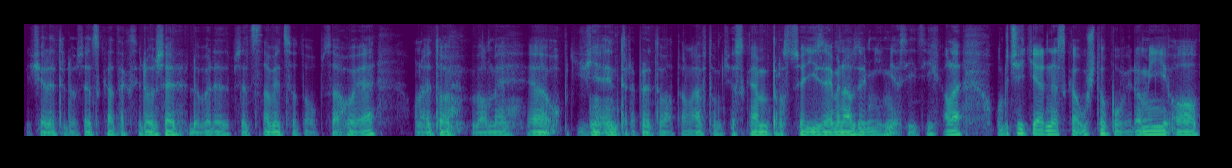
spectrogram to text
Když jedete do Řecka, tak si dobře dovedete představit, co to obsahuje Ono je to velmi eh, obtížně interpretovatelné v tom českém prostředí, zejména v zimních měsících, ale určitě dneska už to povědomí o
